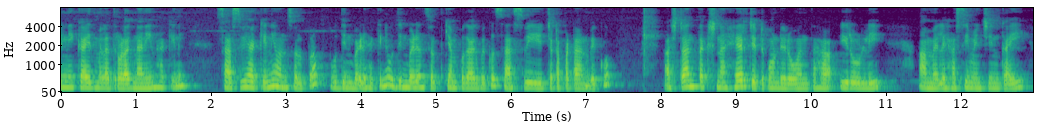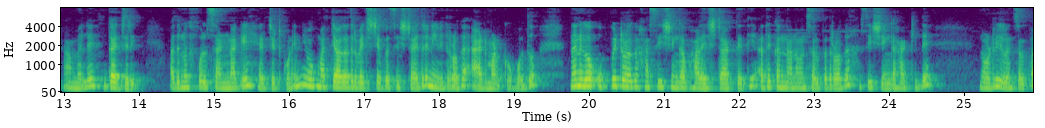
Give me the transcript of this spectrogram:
ಎಣ್ಣೆ ಕಾಯ್ದ ಅದ್ರೊಳಗೆ ನಾನು ಏನು ಹಾಕೀನಿ? ಸಾಸಿವೆ ಹಾಕೀನಿ, ಒಂದು ಸ್ವಲ್ಪ ಉದ್ದಿನಬೇಳೆ ಹಾಕೀನಿ. ಉದ್ದಿನಬೇಳೆ ಒಂದು ಸ್ವಲ್ಪ ಕೆಂಪಗಾಗಬೇಕು ಸಾಸಿವೆ ಚಟಪಟ ಅನ್ನಬೇಕು ಅಷ್ಟಾದ ತಕ್ಷಣ ಹೆರ್ಚಿಟ್ಕೊಂಡಿರುವಂತಹ ಈರುಳ್ಳಿ ಆಮೇಲೆ ಹಸಿಮೆಣಸಿನ್ಕಾಯಿ ಆಮೇಲೆ ಗಜ್ಜರಿ. ಅದನ್ನು ಫುಲ್ ಸಣ್ಣಗೆ ಹೆಚ್ಚಿಟ್ಕೊಂಡು ನೀವು ಮತ್ತೆ ಯಾವುದಾದ್ರೂ ವೆಜಿಟೇಬಲ್ಸ್ ಇಷ್ಟ ಇದ್ದರೆ ನೀವು ಇದ್ರೊಳಗೆ ಆ್ಯಡ್ ಮಾಡ್ಕೋಬೋದು. ನನಗೆ ಉಪ್ಪಿಟ್ಟೊಳಗೆ ಹಸಿ ಶೇಂಗಾ ಭಾಳ ಇಷ್ಟ ಆಗ್ತೈತಿ. ಅದಕ್ಕೆ ನಾನು ಒಂದು ಸ್ವಲ್ಪ ಅದ್ರೊಳಗೆ ಹಸಿ ಶೇಂಗಾ ಹಾಕಿದ್ದೆ. ನೋಡಿರಿ ಇಲ್ಲೊಂದು ಸ್ವಲ್ಪ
